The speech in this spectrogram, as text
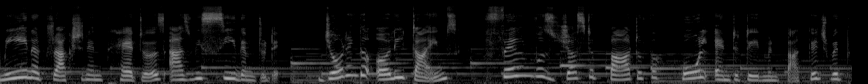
main attraction in theatres as we see them today. During the early times, film was just a part of a whole entertainment package with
